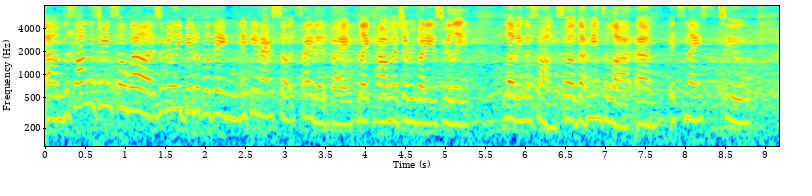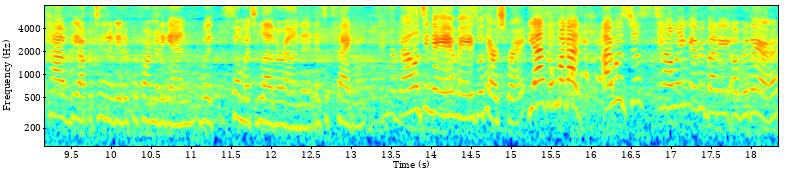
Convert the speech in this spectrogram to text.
Um, the song is doing so well. It's a really beautiful thing. Nicki and I are so excited by like how much everybody is really loving the song. So that means a lot. Um, it's nice to have the opportunity to perform it again with so much love around it. It's exciting. And you're balancing the AMAs with hairspray. Yes, oh my God. I was just telling everybody over there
